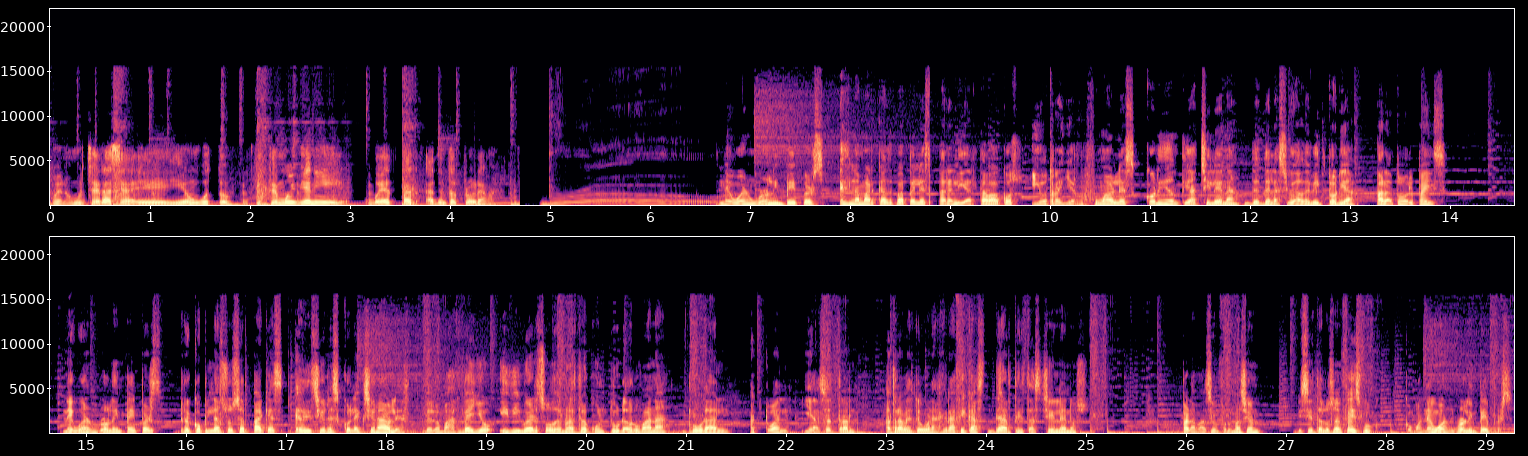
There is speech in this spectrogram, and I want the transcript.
Bueno, muchas gracias eh, y es un gusto. Que estén muy bien y voy a estar atento al programa. Neuen Rolling Papers es la marca de papeles para liar tabacos y otras hierbas fumables con identidad chilena desde la ciudad de Victoria para todo el país. Neuen Rolling Papers recopila sus empaques ediciones coleccionables de lo más bello y diverso de nuestra cultura urbana, rural, actual y ancestral, a través de obras gráficas de artistas chilenos. Para más información, visítalos en Facebook como Neuen Rolling Papers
